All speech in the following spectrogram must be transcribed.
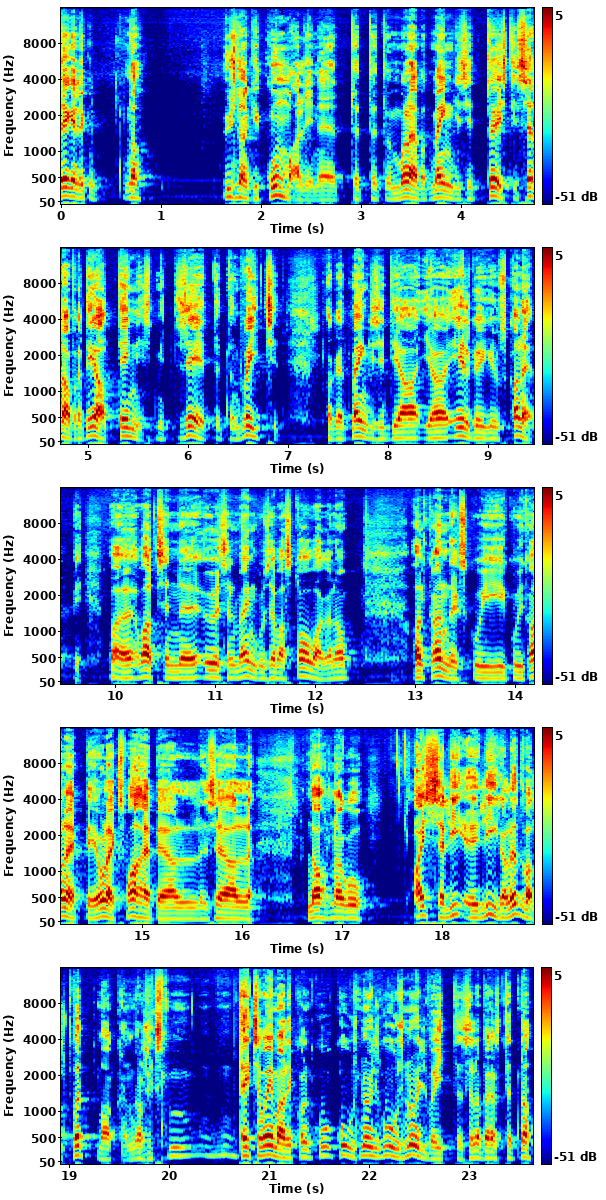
tegelikult noh, üsnagi kummaline, et, et, et mõlemad mängisid tõesti sedavõrd head tennist, mitte see, et, et nad võitsid, aga et mängisid ja, ja eelkõige just Kanepi Va. vaatasin öösel mängu Sevastovaga, no andke andeks, kui, kui Kanep ei oleks vahepeal seal noh, nagu asja li liiga lõdvalt võtma hakanud, oleks täitsa võimalik olnud kuus-null, kuus-null võita, sellepärast et noh,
